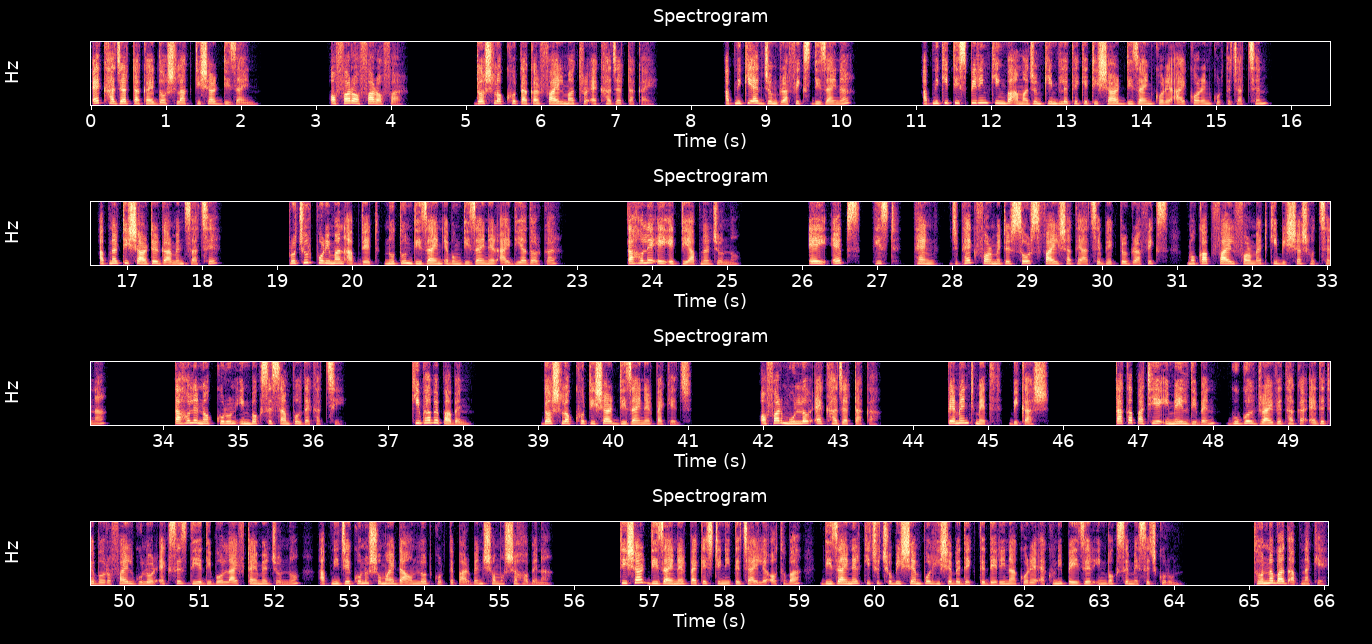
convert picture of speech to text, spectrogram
এক হাজার টাকায় দশ লাখ টি shirt design. Offer offer offer. দশ লক্ষ টাকার ফাইল মাত্র এক হাজার টাকায়। আপনি কি একজন গ্রাফিক্স ডিজাইনার? আপনি কি টিস্পিরিং কিংবা আমাজন কিন্ডলে থেকে টি শার্ট ডিজাইন করে আয় করেন করতে চাচ্ছেন? আপনার টি শার্টের গার্মেন্টস আছে? প্রচুর পরিমাণ আপডেট, নতুন ডিজাইন এবং ডিজাইনের আইডিয়া দরকার? তাহলে এই এটি আপনার জন্য। এই এপস হিস্ট ফ্যাং জফেক ফরম্যাটের সোর্স ফাইল সাথে আছে vector graphics, mockup file format কি বিশ্বাস হচ্ছে না? তাহলে নক করুন, ইনবক্সে স্যাম্পল দেখাচ্ছি। কীভাবে পাবেন? দশ লক্ষ টি শার্ট ডিজাইনের প্যাকেজ। অফার মূল্য এক হাজার টাকা। Payment method bKash. টাকা পাঠিয়ে ইমেইল দিবেন, গুগল ড্রাইভে থাকা এডিটেবল ফাইলগুলোর অ্যাক্সেস দিয়ে দিব লাইফটাইমের জন্য, আপনি যে কোনো সময় ডাউনলোড করতে পারবেন, সমস্যা হবে না। টি শার্ট ডিজাইনের প্যাকেজটি নিতে চাইলে অথবা ডিজাইনের কিছু ছবি স্যাম্পল হিসেবে দেখতে দেরি না করে এখনই পেজের ইনবক্সে মেসেজ করুন। ধন্যবাদ আপনাকে।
